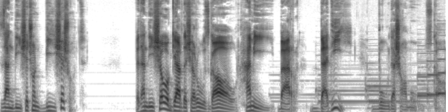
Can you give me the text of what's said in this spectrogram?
زندیشه چون بیشه شد. بدندیشه و گردش روزگار همی بر بدی بودش آموزگار.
